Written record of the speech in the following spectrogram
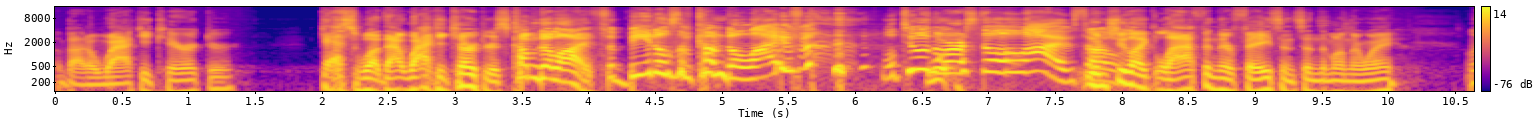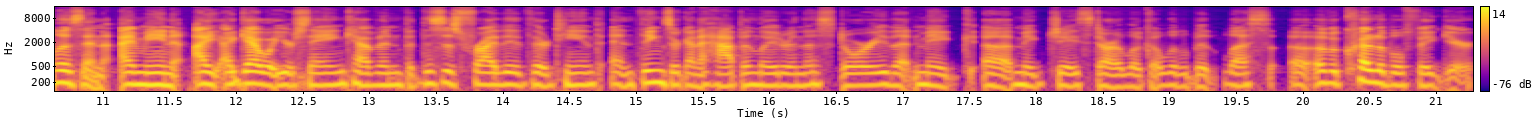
about a wacky character? Guess what? That wacky character has come to life. The Beatles have come to life. well, two of them Well, are still alive. So Wouldn't you like laugh in their face and send them on their way? Listen, I mean, I, I get what you're saying, Kevin, but this is Friday the Thirteenth, and things are going to happen later in this story that make uh, make J Star look a little bit less uh, of a credible figure.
